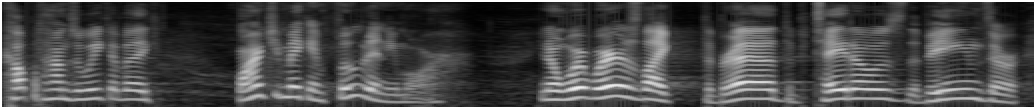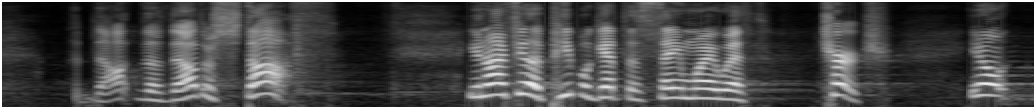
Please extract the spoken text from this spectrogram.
a couple times a week, I'd be like, why aren't you making food anymore? You know, where, where's like the bread, the potatoes, the beans, or the, the, the other stuff? You know, I feel like people get the same way with church. You know,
